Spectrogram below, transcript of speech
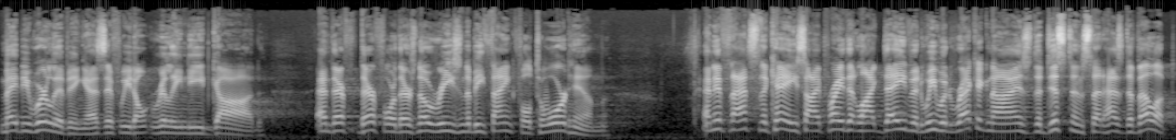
maybe we're living as if we don't really need God. And therefore, there's no reason to be thankful toward Him. And if that's the case, I pray that, like David, we would recognize the distance that has developed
